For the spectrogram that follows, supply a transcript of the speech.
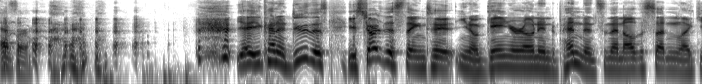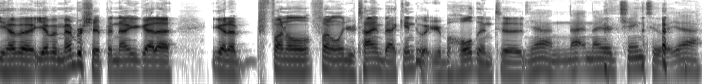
ever. yeah, you kind of do this. You start this thing to you know gain your own independence, and then all of a sudden, like you have a you have a membership, and now you gotta you gotta funnel funnel your time back into it. You're beholden to. Yeah, now, now you're chained to it. Yeah.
